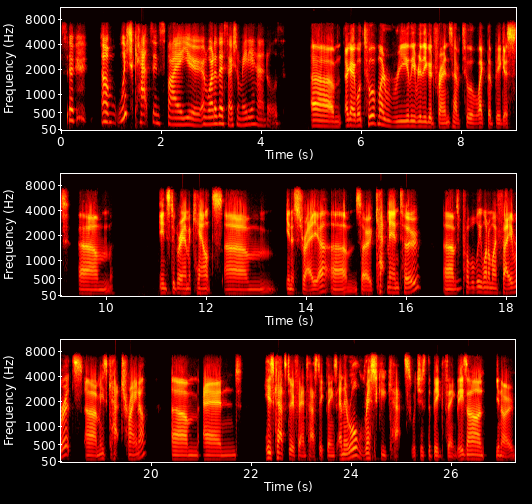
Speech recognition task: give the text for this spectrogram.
so um, which cats inspire you, and what are their social media handles? Um, okay, well, two of my really, really good friends have two of like the biggest um, Instagram accounts um, in Australia. Um, so Catmantoo um, is mm-hmm. probably one of my favorites. Um, he's cat trainer, um, and his cats do fantastic things, and they're all rescue cats, which is the big thing. These aren't, you know,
